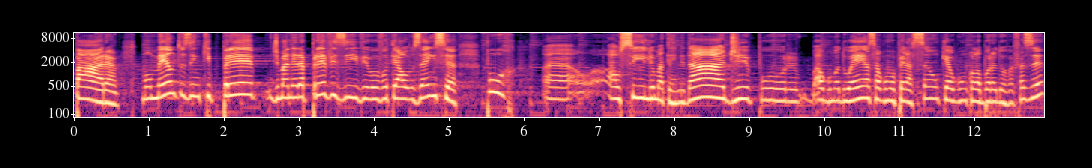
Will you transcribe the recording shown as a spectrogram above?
para momentos em que, pre, de maneira previsível, eu vou ter ausência por é, auxílio maternidade, por alguma doença, alguma operação que algum colaborador vai fazer,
